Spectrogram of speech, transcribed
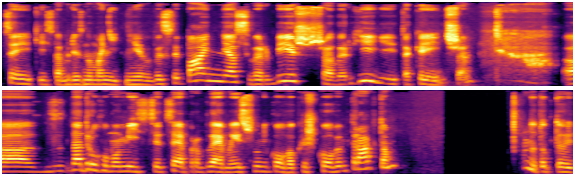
це якісь там різноманітні висипання, свербіж, алергії і таке інше. На другому місці це проблеми із шлунково-кишковим трактом. Ну, тобто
